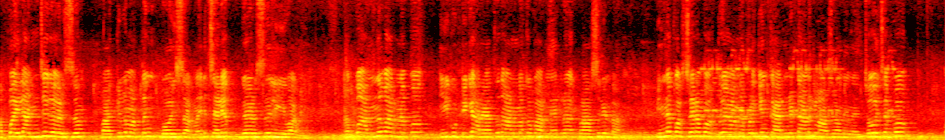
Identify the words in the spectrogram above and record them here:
അപ്പൊ അതിൽ അഞ്ച് ഗേൾസും ബാക്കിയുള്ള മൊത്തം ബോയ്സ് ആണ് അതിൽ ചില ഗേൾസ് ലീവ് ആണ് അപ്പൊ അന്ന് പറഞ്ഞപ്പോ ഈ കുട്ടിക്ക് അറിയാത്തതാണെന്നൊക്കെ പറഞ്ഞിട്ട് ക്ലാസ്സിൽ ക്ലാസ്സിലുണ്ടായിരുന്നു പിന്നെ കുറച്ചു നേരം പുറത്തു പോയി വന്നപ്പോഴേക്കും കരണ്ടിട്ടാണ് ക്ലാസ് വന്നിരുന്നത്. ചോദിച്ചപ്പോ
